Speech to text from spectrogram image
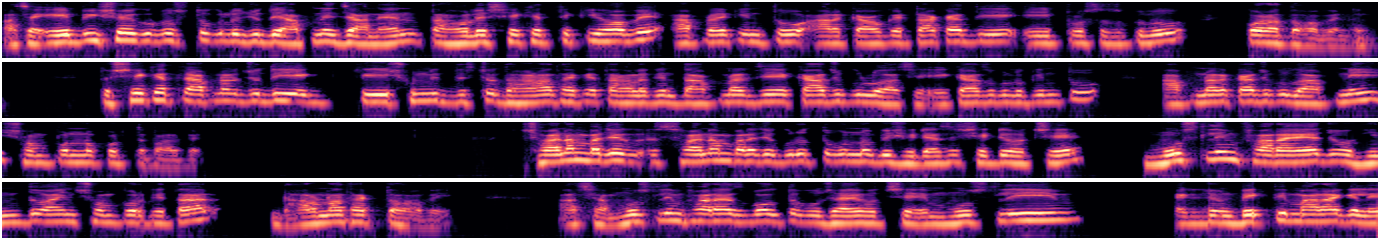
আচ্ছা এই বিষয়বস্তুগুলো যদি আপনি জানেন, তাহলে সেক্ষেত্রে কি হবে? আপনার কিন্তু আর কাউকে টাকা দিয়ে এই প্রসেসগুলো করাতে হবে না। তো সেক্ষেত্রে আপনার যদি একটি সুনির্দিষ্ট ধারণা থাকে, তাহলে কিন্তু আপনার যে কাজগুলো আছে, এই কাজগুলো কিন্তু আপনার কাজগুলো আপনি সম্পন্ন করতে পারবেন। ছয় নম্বর যে, ছয় নম্বরে যে গুরুত্বপূর্ণ বিষয়টি আছে, সেটি হচ্ছে, মুসলিম ফারায়েজ ও হিন্দু আইন সম্পর্কে তার ধারণা থাকতে হবে। আচ্ছা মুসলিম ফারাজ বলতে বোঝায় হচ্ছে মুসলিম একজন ব্যক্তি মারা গেলে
